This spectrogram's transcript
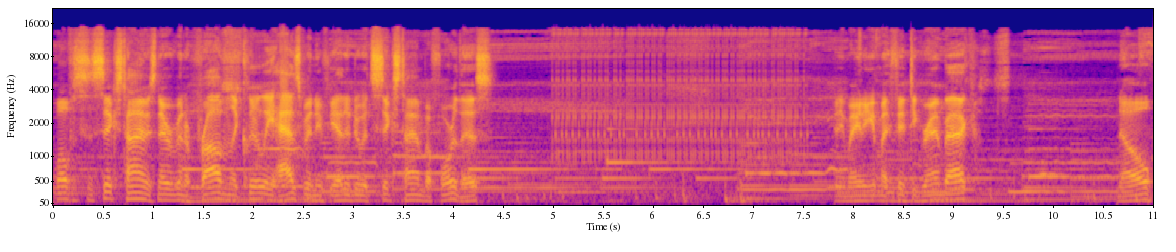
well, if it's the sixth time, it's never been a problem. It clearly has been if you had to do it six times before this. Am I gonna get my 50 grand back? No.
